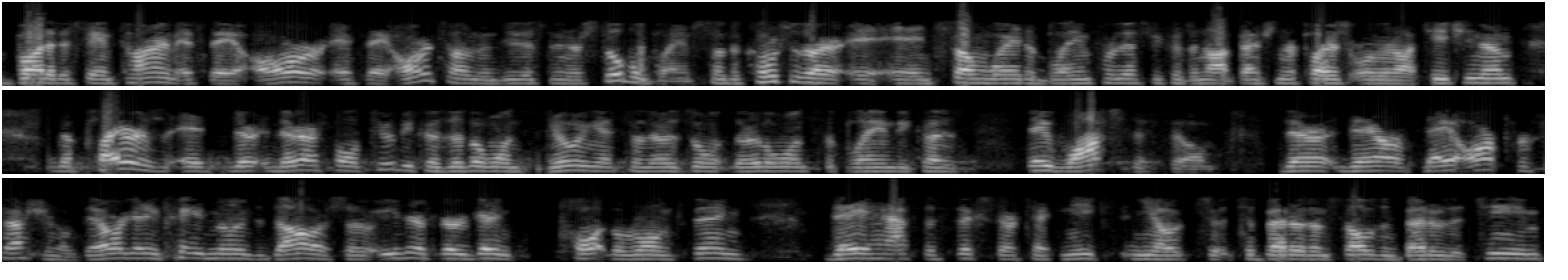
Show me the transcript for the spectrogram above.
But at the same time, if they are, if they aren't telling them to do this, then they're still to blame. So the coaches are in some way to blame for this because they're not benching their players or they're not teaching them. The players, it, they're, they're at fault too because they're the ones doing it. So they're, they're the ones to blame because they watch the film they're they are they are professionals. They are getting paid millions of dollars. So even if they're getting taught the wrong thing, they have to fix their technique, you know, to, to better themselves and better the team,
